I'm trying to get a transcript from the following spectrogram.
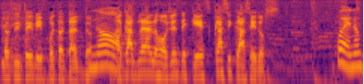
No sé si estoy dispuesto a tanto. No. Acá aclaran los oyentes que es casi caseros. bueno,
